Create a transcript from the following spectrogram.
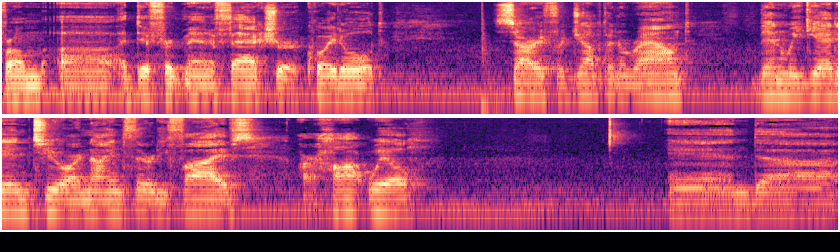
from uh, a different manufacturer, quite old. Sorry for jumping around. Then we get into our 935s, our Hot Wheel. And uh,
